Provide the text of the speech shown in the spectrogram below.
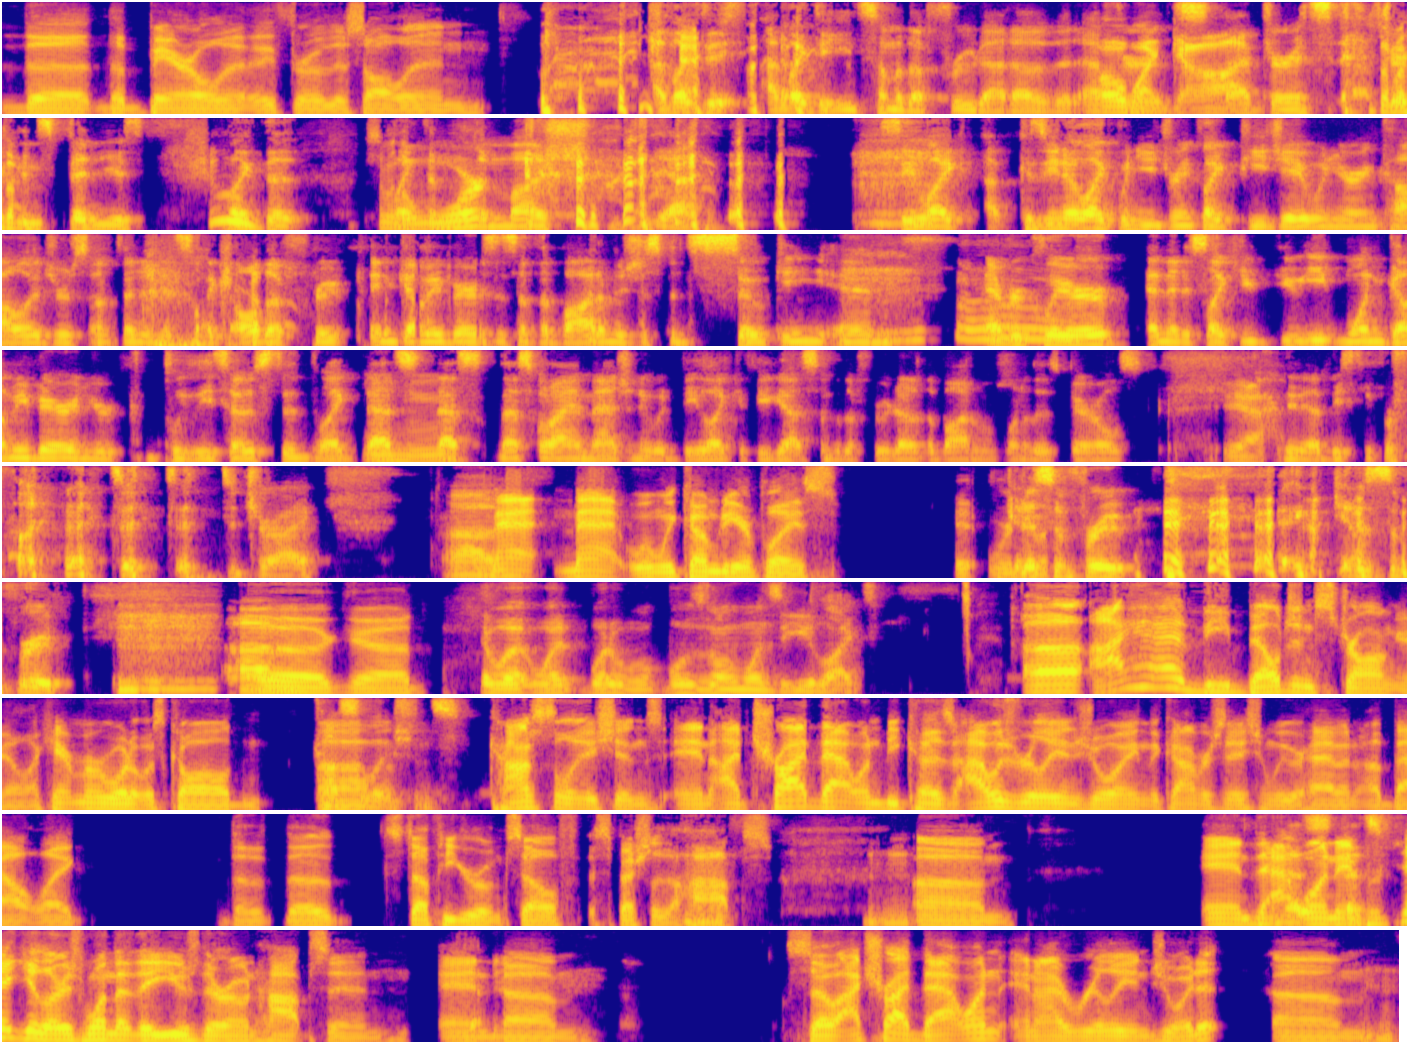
the the barrel that they throw this all in. I'd like to. I'd like to eat some of the fruit out of it. After Oh my it's, God. After it's Some after of the- it's been used, like the some like of the, the, the mush. yeah. See, like, because you know, like when you drink like PJ when you're in college or something, and it's like all the fruit and gummy bears that's at the bottom has just been soaking in. Everclear, and then it's like you you eat one gummy bear and you're completely toasted. Like that's Mhm. that's that's what I imagine it would be like if you got some of the fruit out of the bottom of one of those barrels. Yeah, I think that'd be super fun to, to, to try. Um, Matt. Matt, when we come to your place, it- we're get us some fruit. get us some fruit. Um, oh god. So What what what what was the only ones that you liked? Uh, I had the Belgian strong ale. I can't remember what it was called. Uh, Constellations. Constellations, and I tried that one because I was really enjoying the conversation we were having about like the the stuff he grew himself, especially the Mhm. hops. Mhm. Um, and that that's- one in particular is one that they use their own hops in, and um, so I tried that one and I really enjoyed it. Um, Mhm.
